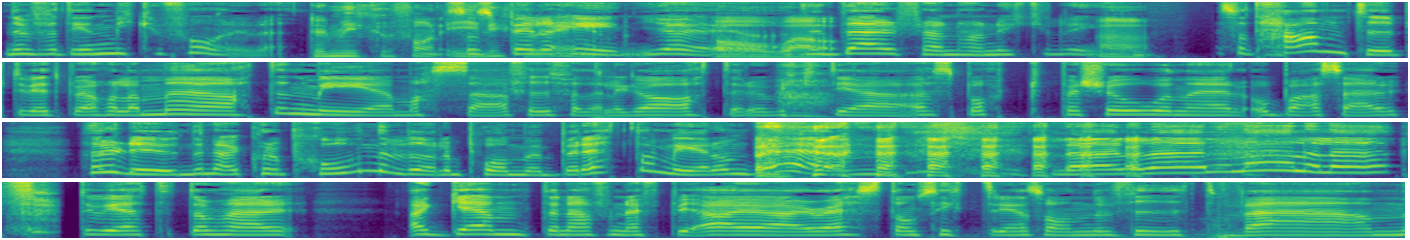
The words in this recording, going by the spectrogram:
Nej för att det är en mikrofon i det. Det är en mikrofon i Som spelar nyckelringen. in. Ja, ja, ja. Oh, wow. Det är därför han har nyckelringen. Ja. Så att han typ du vet börjar hålla möten med massa Fifa-delegater och viktiga sportpersoner och bara så här, hörru du den här korruptionen vi håller på med, berätta mer om den. la, la, la, la, la. Du vet de här agenterna från FBI och IRS de sitter i en sån vit van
